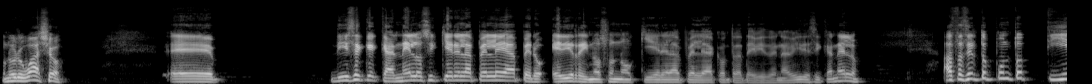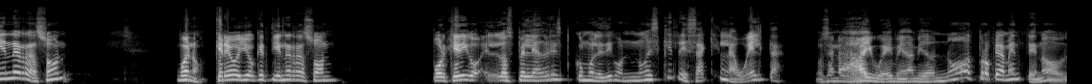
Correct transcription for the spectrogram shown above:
Un uruguayo. Eh, dice que Canelo sí quiere la pelea, pero Eddie Reynoso no quiere la pelea contra David Benavides y Canelo. Hasta cierto punto tiene razón. bueno, creo yo que tiene razón. Porque digo, los peleadores, como les digo, no es que le saquen la vuelta. O sea, no, ay, güey, me da miedo. No, propiamente, no.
